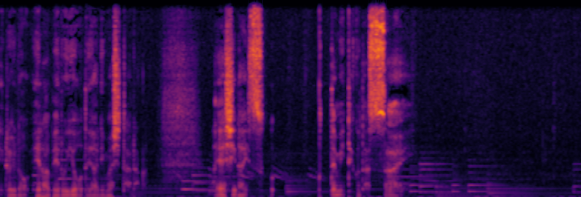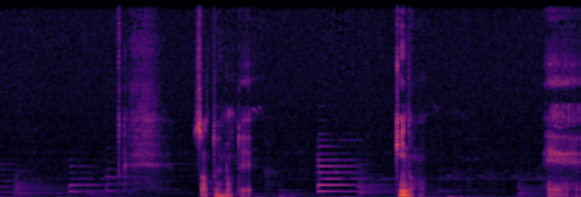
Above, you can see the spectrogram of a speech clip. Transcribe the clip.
いろいろ選べるようでありましたら、ハヤシライスを食ってみてください。さあ、というので、昨日、え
